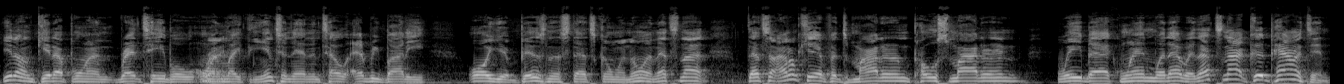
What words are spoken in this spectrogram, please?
You don't get up on Red Table on Right. like the internet and tell everybody all your business that's going on. That's not. That's I don't care if it's modern, postmodern, way back when, whatever. That's not good parenting.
